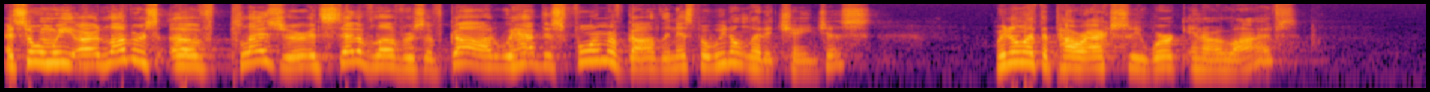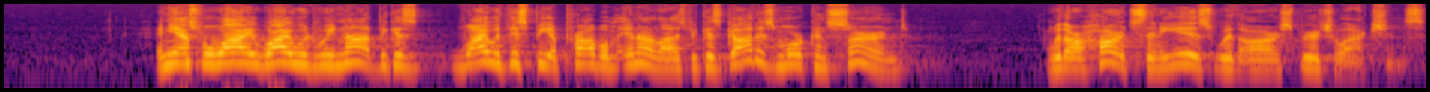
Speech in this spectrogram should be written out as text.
And so when we are lovers of pleasure instead of lovers of God, we have this form of godliness, but we don't let it change us. We don't let the power actually work in our lives. And you ask, well, why, why would we not? Because why would this be a problem in our lives? Because God is more concerned with our hearts than he is with our spiritual actions.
